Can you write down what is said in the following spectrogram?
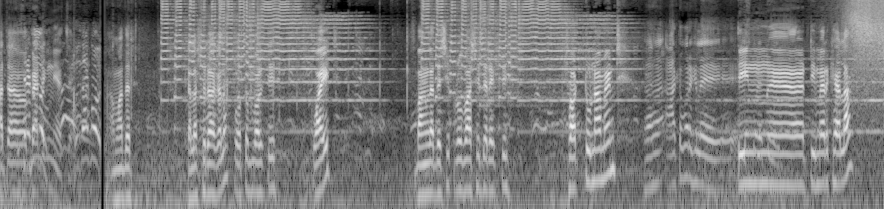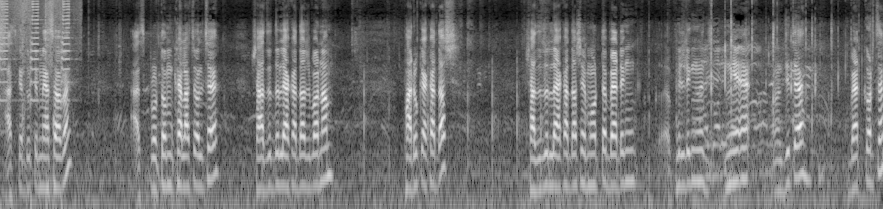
আচ্ছা ব্যাটিং নিয়েছে। আমাদের খেলা শুরু হয়ে গেল। প্রথম বলটি হোয়াইট বাংলাদেশি প্রবাসীদের একটি শর্ট টুর্নামেন্ট তিন টিমের খেলা। আজকে দুটি ম্যাচ হবে। আজ প্রথম খেলা চলছে। সাজেদুল একাদশ বনাম। ফারুক একাদশ। সাজেদুল্লাহ একাদশ এই মুহূর্তে ব্যাটিং ফিল্ডিং নিয়ে আহ, জিতে ব্যাট করছেন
